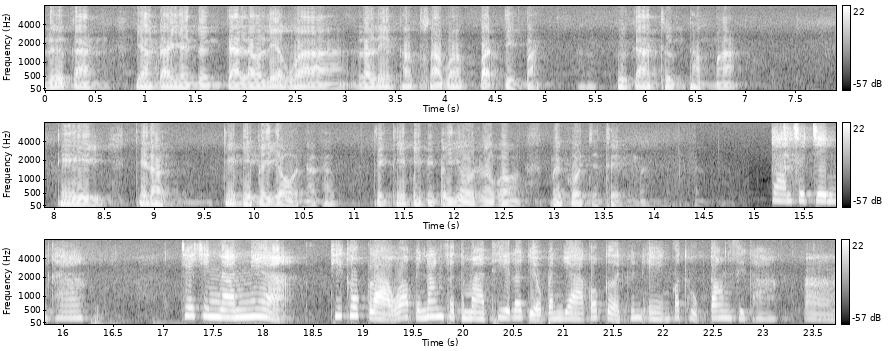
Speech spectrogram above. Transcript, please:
หรือการอย่างใดอย่างหนึ่ง แต่เราเรียกว่าเราเรียกทักษะว่าปฏิบัติ ครับคือการถึงธรรมะที่ที่เราที่มีประโยชน์นะครับ สิ่งที่ไม่มีประโยชน์เราก็ไม่ควรจะถึงมันอาจารย์สุจินต์คะถ้าเช่นนั้นเนี่ยที่เขากล่าวว่าไปนั่งสมาธิแล้วเดี๋ยวปัญญาก็เกิดขึ้นเองก็ถูกต้องสิคะอ่า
